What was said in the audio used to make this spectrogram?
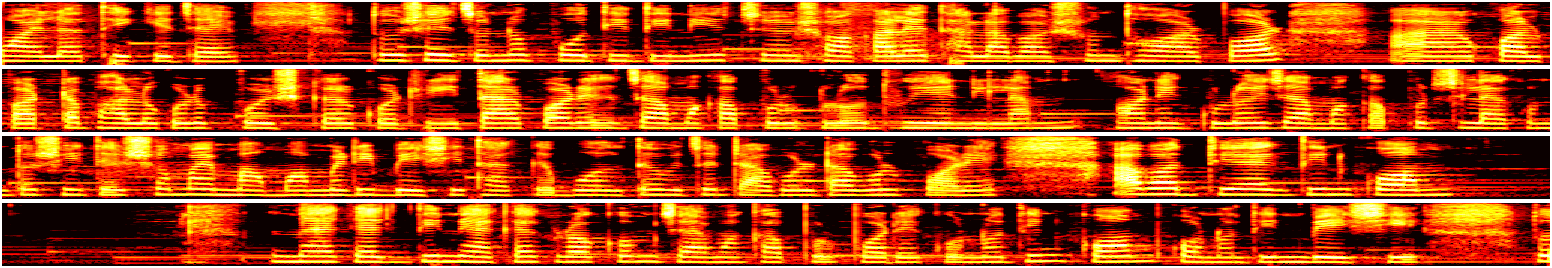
ময়লা থেকে যায়। তো সেই জন্য প্রতিদিনই সকালে থালা বাসন ধোয়ার পর কলপাটটা ভালো করে পরিষ্কার করে নিই। তারপরে জামা কাপড়গুলো ধুয়ে নিলাম। অনেকগুলোই জামা কাপড় ছিল। এখন তো শীতের সময় মামামেরই বেশি থাকে বলতে হচ্ছে ডাবল ডাবল পরে। আবার দু একদিন কম এক একদিন এক এক রকম জামা কাপড় পরে কোনো দিন কম কোনো দিন বেশি। তো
